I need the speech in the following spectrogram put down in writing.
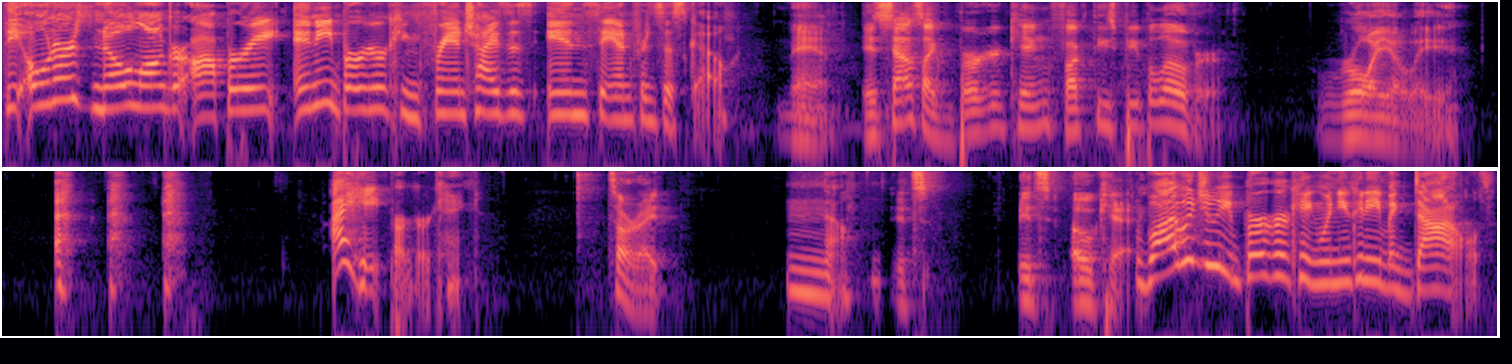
The owners no longer operate any Burger King franchises in San Francisco. Man, it sounds like Burger King fucked these people over royally. I hate Burger King. It's all right. No. It's it's okay. Why would you eat Burger King when you can eat McDonald's?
